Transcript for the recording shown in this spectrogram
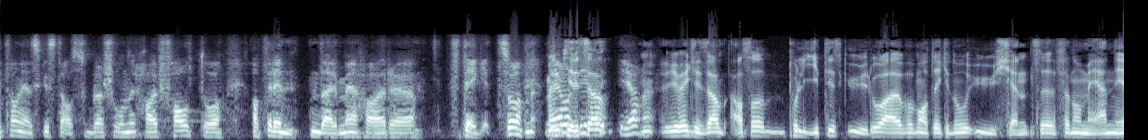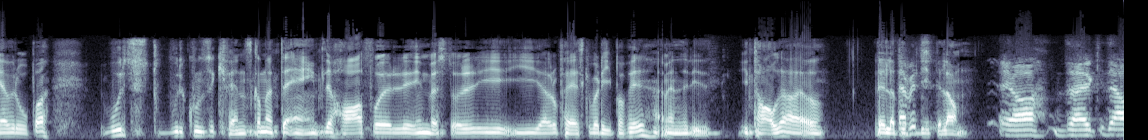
italienske statsobligasjoner har falt, og at renten dermed har uh, steget. Så, men, men, Christian, ja. men Christian, altså, politisk uro er jo på en måte ikke noe ukjent fenomen i Europa. Hvor stor konsekvens kan dette egentlig ha for investorer i, i europeiske verdipapir? Jeg mener, Italia er jo relativt lite land. Ja det, er, ja,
